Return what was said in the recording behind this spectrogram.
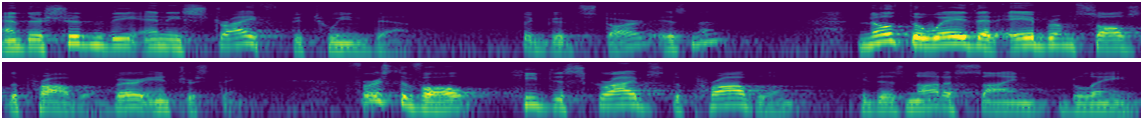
and there shouldn't be any strife between them. It's a good start, isn't it? Note the way that Abram solves the problem. Very interesting. First of all, he describes the problem, he does not assign blame.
